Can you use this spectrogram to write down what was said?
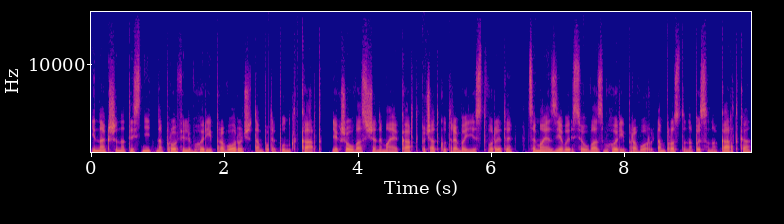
Інакше натисніть на профіль вгорі праворуч, там буде пункт карт. Якщо у вас ще немає карт, спочатку треба її створити. Це має з'явитися у вас вгорі праворуч. Там просто написано картка.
